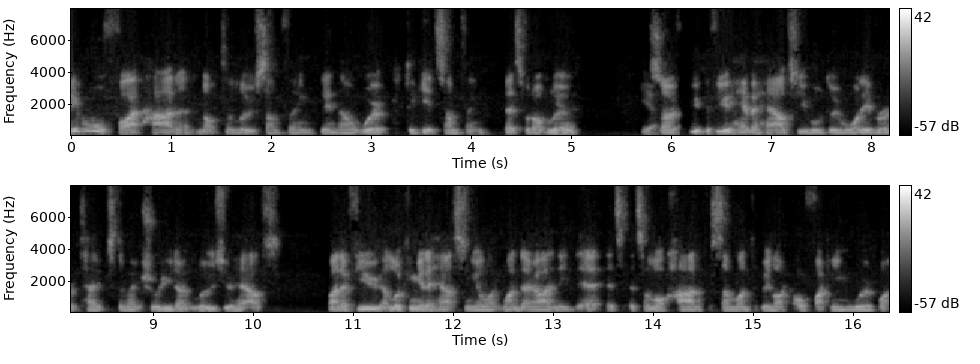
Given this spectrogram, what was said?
people will fight harder not to lose something than they'll work to get something. That's what I've learned. Yeah. yeah. So if you, if you have a house, you will do whatever it takes to make sure you don't lose your house. But if you are looking at a house and you're like, one day I need that, it's it's a lot harder for someone to be like, I'll fucking work my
